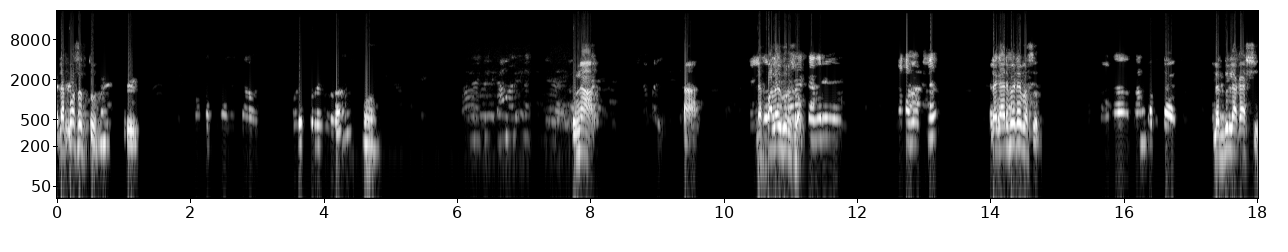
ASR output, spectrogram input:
এটা পঁচাত্তর। না। হ্যাঁ এটা দেখা যাচ্ছে এটা গাড়ি ফেটে বাসুর। এটা লাখ আশি।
